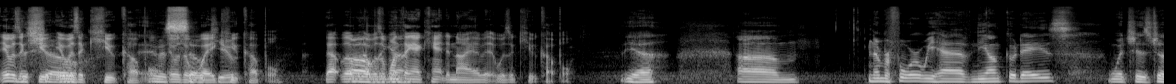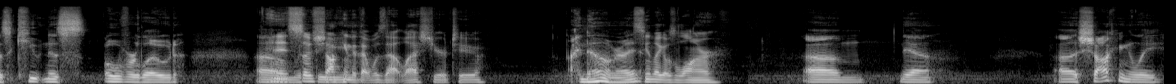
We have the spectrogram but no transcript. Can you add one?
it was a cute. It was a cute couple. It it was, was a so way cute. cute, couple. That, that, Oh that was the one God. thing I can't deny of it. It was a cute couple. yeah. Um, number four, we have Nyanko Days, which is just cuteness overload. Um, and it's so the- shocking that that was out last year too. I know, right? It seemed like it was longer. Um, Yeah. Uh, shockingly,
